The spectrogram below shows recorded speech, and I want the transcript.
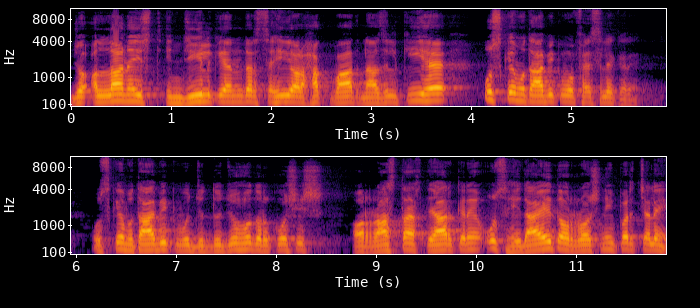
جو اللہ نے اس انجیل کے اندر صحیح اور حق بات نازل کی ہے، اس کے مطابق وہ فیصلے کریں۔ اس کے مطابق وہ جد وجہد اور کوشش اور راستہ اختیار کریں، اس ہدایت اور روشنی پر چلیں۔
